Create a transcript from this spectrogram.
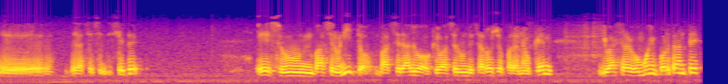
eh, de la 67 es un va a ser un hito, va a ser algo que va a ser un desarrollo para Neuquén y va a ser algo muy importante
